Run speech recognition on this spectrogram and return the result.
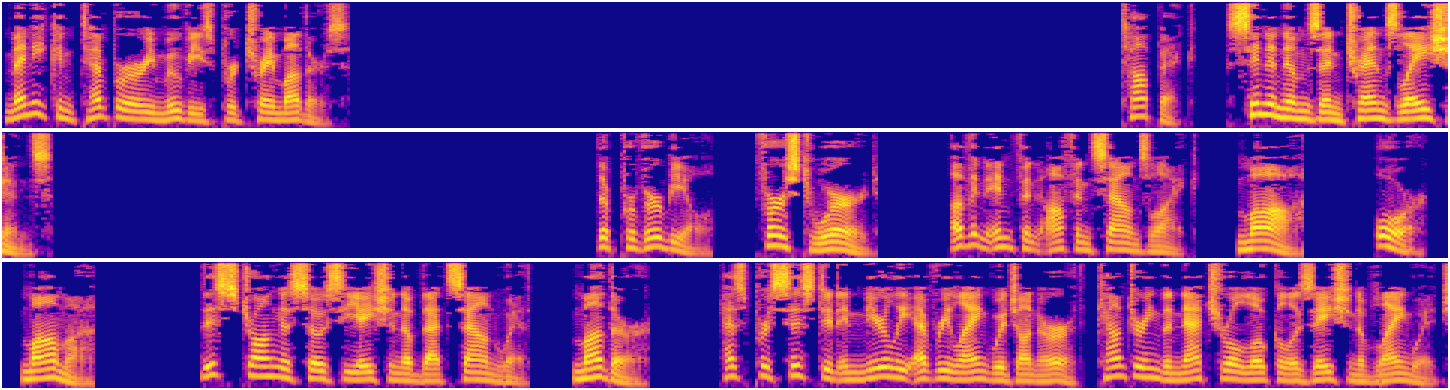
Many contemporary movies portray mothers. Topic: Synonyms and translations. The proverbial first word of an infant often sounds like ma or mama. This strong association of that sound with mother has persisted in nearly every language on Earth, countering the natural localization of language.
